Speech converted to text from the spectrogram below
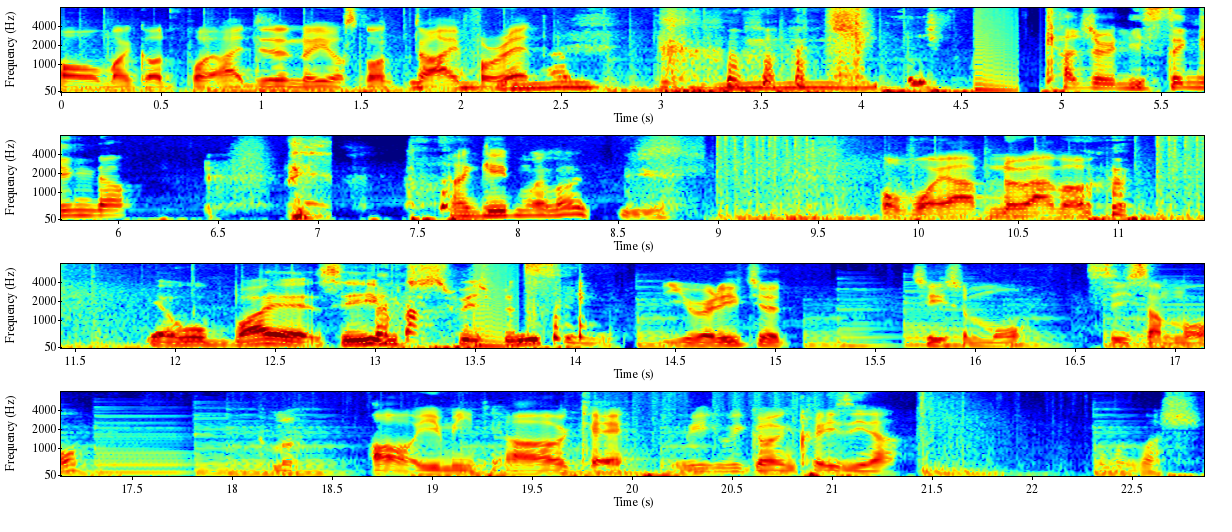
Oh my god, boy, I didn't know you was gonna die for it. Casually singing now. I gave my life to you. Oh boy, I have no ammo. Yeah, we'll buy it. See, we just switch positions. You ready to see some more? See some more? Come on. Oh, you mean? Oh, okay. We we going crazy now. Oh my gosh.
